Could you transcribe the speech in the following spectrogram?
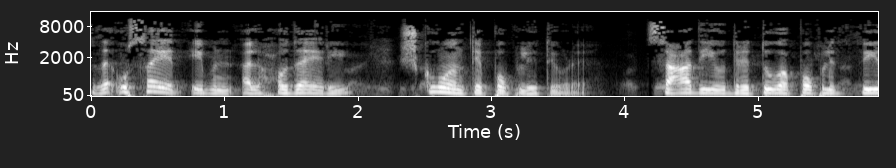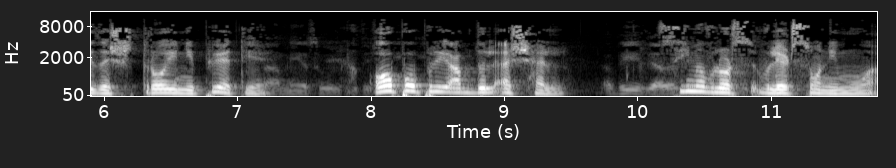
dhe Usaid ibn Al-Hudairi shkuan te populli i tyre. Saadi iu drejtua popullit të tij dhe shtroi një pyetje. O populli Abdul Ashhal, si më vlerësoni mua?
